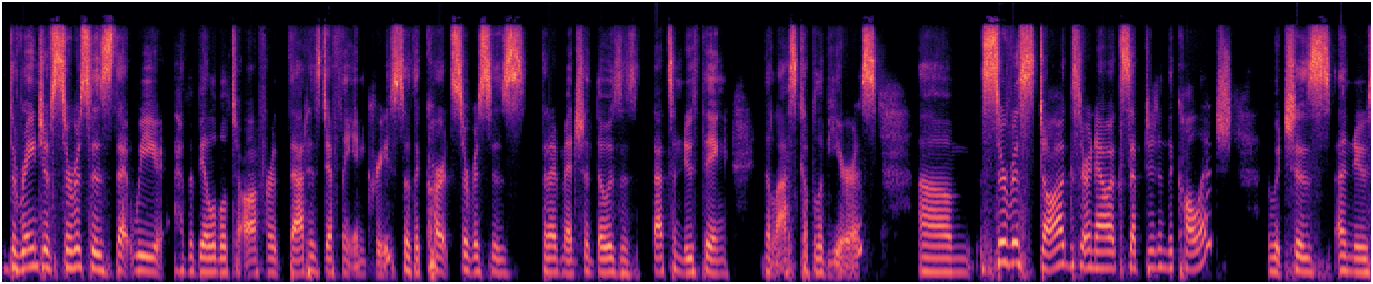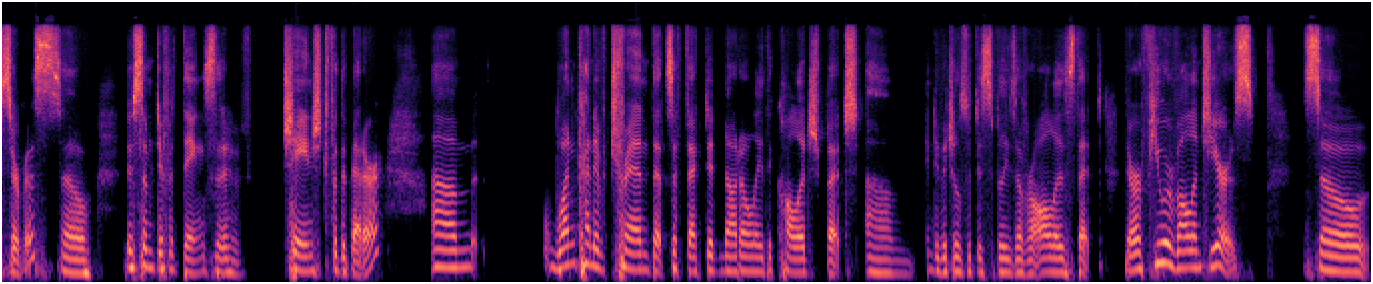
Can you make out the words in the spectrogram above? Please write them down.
The range of services that we have available to offer that has definitely increased. So the CART services that I've mentioned, those is that's a new thing in the last couple of years. Um, service dogs are now accepted in the college which is a new service. So there's some different things that have changed for the better. Um, one kind of trend that's affected not only the college but um, individuals with disabilities overall is that there are fewer volunteers. So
